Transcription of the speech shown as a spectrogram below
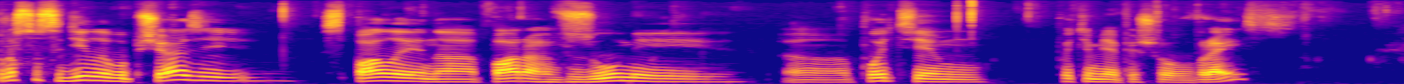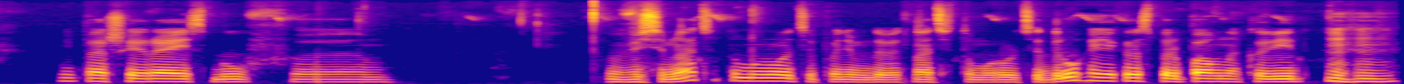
просто сиділи в общазі, спали на парах в зумі. Е, Потім, потім я пішов в рейс. Мій перший рейс був е, в 18-му році, потім в 19-му році другий якраз припав на ковід. Угу.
